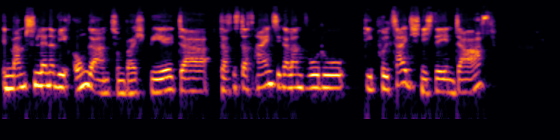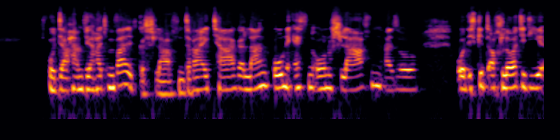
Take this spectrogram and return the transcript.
in manchen Ländern wie Ungarn zum Beispiel, da, das ist das einzige Land, wo du die Polizei dich nicht sehen darf. Und da haben wir halt im Wald geschlafen, drei Tage lang, ohne Essen, ohne Schlafen. Also, und es gibt auch Leute, die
